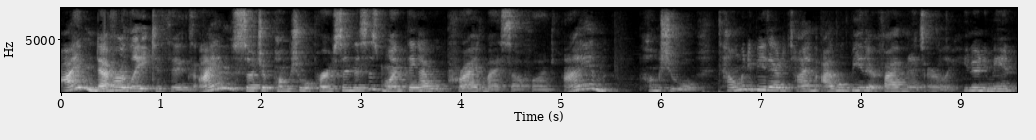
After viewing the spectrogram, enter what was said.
I'm never late to things. I am such a punctual person. This is one thing I will pride myself on. I am punctual. Tell me to be there at a time, I will be there five minutes early. You know what I mean?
